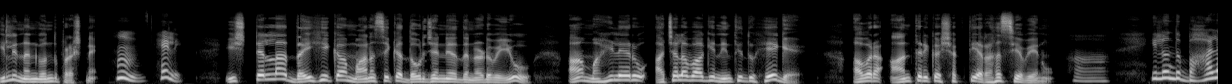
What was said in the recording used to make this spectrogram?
ಇಲ್ಲಿ ನನ್ಗೊಂದು ಪ್ರಶ್ನೆ. ಹ್ಮ್ ಹೇಳಿ. ಇಷ್ಟೆಲ್ಲ ದೈಹಿಕ ಮಾನಸಿಕ ದೌರ್ಜನ್ಯದ ನಡುವೆಯೂ ಆ ಮಹಿಳೆಯರು ಅಚಲವಾಗಿ ನಿಂತಿದ್ದು ಹೇಗೆ? ಅವರ ಆಂತರಿಕ ಶಕ್ತಿಯ ರಹಸ್ಯವೇನು? ಹಾ ಇಲ್ಲೊಂದು ಬಹಳ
